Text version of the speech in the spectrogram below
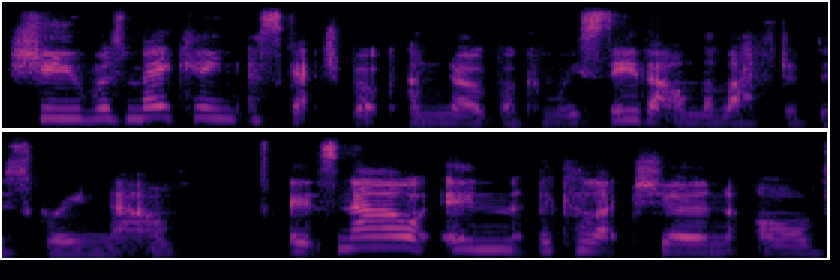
She was making a sketchbook and notebook, and we see that on the left of the screen now. It's now in the collection of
